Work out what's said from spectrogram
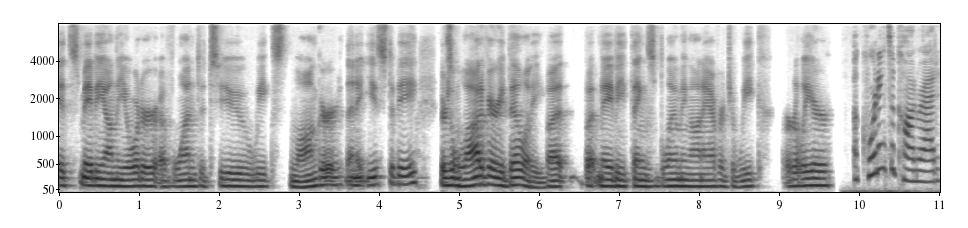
it's maybe on the order of one to two weeks longer than it used to be. There's a lot of variability, but but maybe things blooming on average a week earlier. According to Konrad,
